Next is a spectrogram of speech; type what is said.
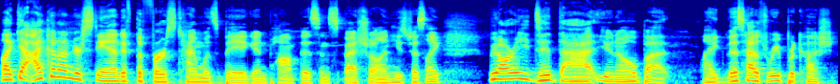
Like, yeah, I could understand if the first time was big and pompous and special, and he's just like, we already did that, you know, but like this has repercussions.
